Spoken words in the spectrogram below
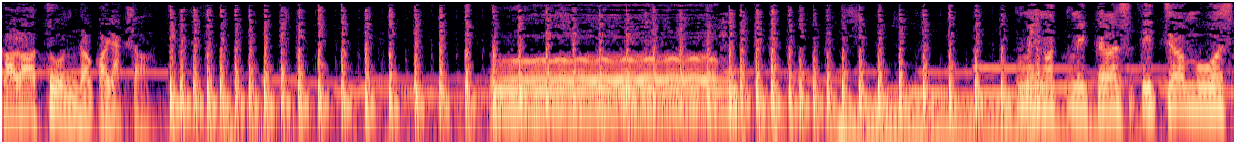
kala Cundaka Yaksa. Mingot mikil setija muus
